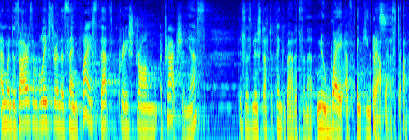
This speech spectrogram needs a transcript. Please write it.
And when desires and beliefs are in the same place, that's pretty strong attraction, yes? This is new stuff to think about, isn't it? New way of thinking Yes. about that stuff.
